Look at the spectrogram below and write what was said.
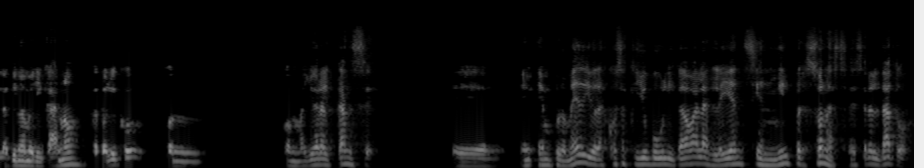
latinoamericano católico con, con mayor alcance. Eh, en, promedio, las cosas que yo publicaba las leían 100.000 personas. Ese era el dato.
